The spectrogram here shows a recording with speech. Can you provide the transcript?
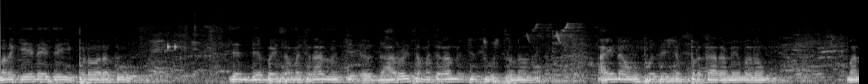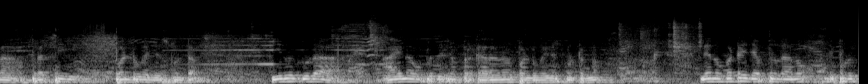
మనకి ఏదైతే ఇప్పటి వరకు నేను డెబ్బై సంవత్సరాల నుంచి అరవై సంవత్సరాల నుంచి చూస్తున్నాను. ఆయన ఉపదేశం ప్రకారమే మనం మన ప్రతి పండుగ చేసుకుంటాం. ఈరోజు కూడా ఆయన ఉపదేశం ప్రకారమే పండుగ చేసుకుంటున్నాం. నేను ఒకటే చెప్తున్నాను. ఇప్పుడు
